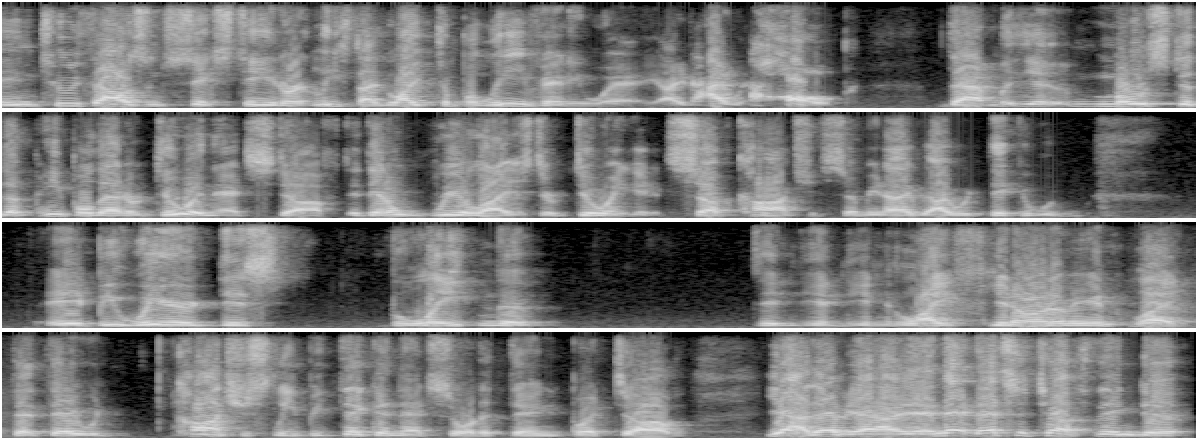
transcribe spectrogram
in 2016, or at least I'd like to believe anyway. I, I would hope that most of the people that are doing that stuff, they don't realize they're doing it. It's subconscious. I mean, I, I would think it would it'd be weird this late in the in, in, in life. You know what I mean? Like that they would consciously be thinking that sort of thing. But um, yeah, that, and that, that's a tough thing to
